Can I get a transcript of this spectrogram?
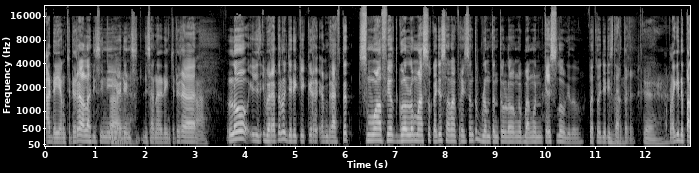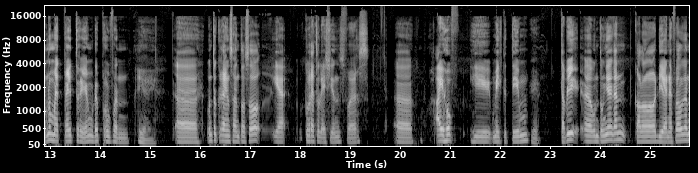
Ada yang cedera lah di sini, Ah, ada yang di sana ada yang cedera. Ah. Lo ibaratnya lo jadi kicker undrafted, semua field goal lo masuk aja selama preseason tuh belum tentu lo ngebangun case lo gitu buat lo jadi starter. Iya. Apalagi depan lo Matt Prater yang udah proven. Iya. iya. Eh, untuk Ryan Santoso ya congratulations first. Eh, I hope he make the team. Iya. Tapi eh, untungnya kan kalau di NFL kan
